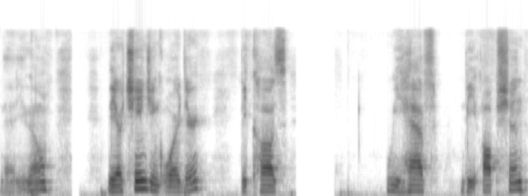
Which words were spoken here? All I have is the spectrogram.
There you go. They are changing order because we have the option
